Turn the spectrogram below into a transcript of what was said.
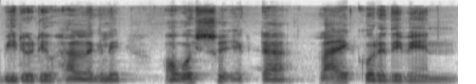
ভিডিওটি ভালো লাগলে অবশ্যই একটা লাইক করে দিবেন।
